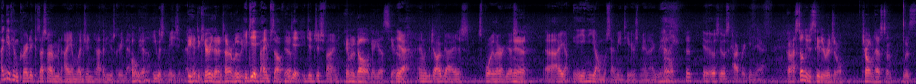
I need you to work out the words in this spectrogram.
I give him credit because I saw him in I Am Legend, and I thought he was great in that. Oh, movie. yeah. he was amazing. He had to carry that entire movie. He did by himself. Yeah. He did. He did just fine. Him and a dog, I guess. You know? Yeah, and when the dog dies, spoiler, I guess. Yeah. Uh, I he, he almost had me in tears, man. I really, Oh, it- it, was it was heartbreaking there. Uh, I still need to see the original. Charlton Heston was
